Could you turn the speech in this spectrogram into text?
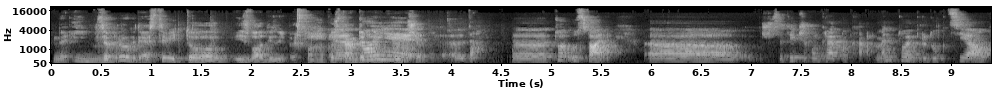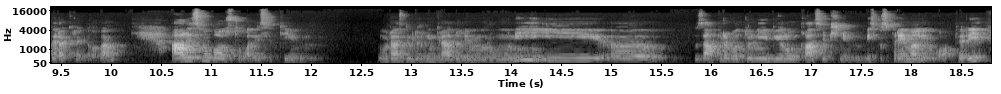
Ne, I zapravo gde ste vi to izvodili, baš ono ko standardnim e, kućama? E, da, e, to je, u stvari, Uh, što se tiče konkretno Carmen, to je produkcija Opera Krajova, ali smo gostovali sa tim u raznim drugim gradovima u Rumuniji i e, zapravo to nije bilo u klasičnim, mi smo spremali u operi,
